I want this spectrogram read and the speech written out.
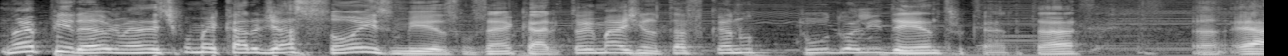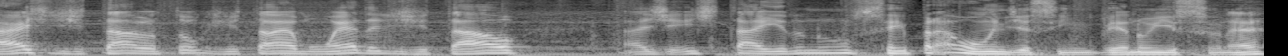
Não é pirâmide, mas é tipo um mercado de ações mesmo, né, cara? Então imagina, tá ficando tudo ali dentro, cara, tá? É a arte digital, é o token digital, é a moeda digital. A gente tá indo não sei para onde, assim, vendo isso, né?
